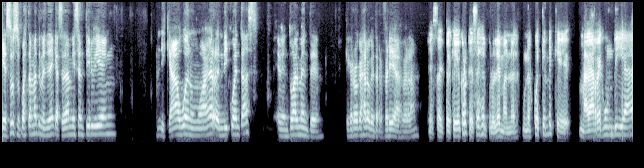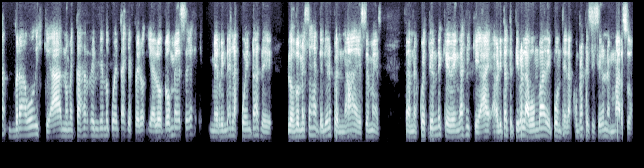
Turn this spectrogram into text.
y, eso supuestamente me tiene que hacer a mí sentir bien. Dije, ah, bueno, me van a rendir cuentas eventualmente, que creo que es a lo que te referías, ¿verdad? Exacto, es que yo creo que ese es el problema, no es, no es cuestión de que me agarres un día bravo y que, ah, no me estás rendiendo cuentas y espero, y a los dos meses me rindes las cuentas de los dos meses anteriores, pero nada de ese mes. O sea, no es cuestión de que vengas y que, ah, ahorita te tiro la bomba de ponte, las compras que se hicieron en marzo,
